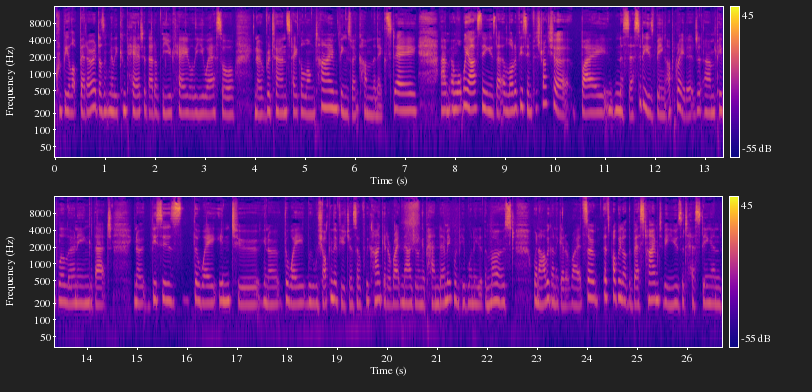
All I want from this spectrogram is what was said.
could be a lot better. It doesn't really compare to that of the UK or the US, or you know, returns take a long time. Things don't come the next day, um, and what we are seeing is that a lot of this infrastructure, by necessity, is being upgraded. Um, people are learning that you know this is the way into you know the way we will shop in the future. So if we can't get it right now during a pandemic when people need it the most, when are we going to get it right? So it's probably not the best time to be user testing and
